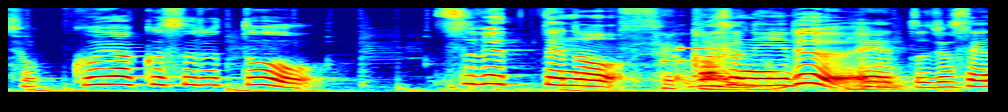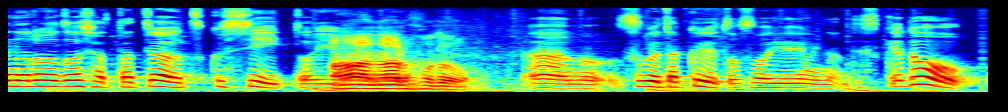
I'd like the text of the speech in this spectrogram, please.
ち直訳すると全ての場所にいる、うん。えー、と女性の労働者たちは美しいというああなるほど。あのすごいざっくり言うとそういう意味なんですけど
